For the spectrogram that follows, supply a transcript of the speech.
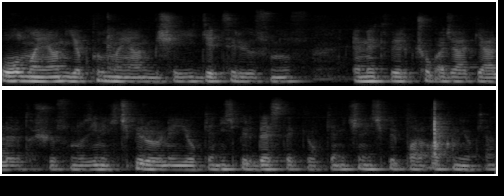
olmayan, yapılmayan bir şeyi getiriyorsunuz. Emek verip çok acayip yerlere taşıyorsunuz. Yine hiçbir örneği yokken, hiçbir destek yokken, içine hiçbir para akmıyorken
